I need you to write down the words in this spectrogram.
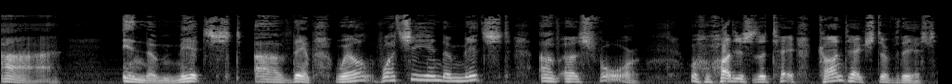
I in the midst of them. Well, what's he in the midst of us for? Well, what is the context of this?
